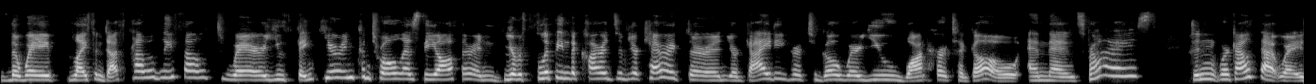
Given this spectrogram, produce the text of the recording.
the way life and death probably felt, where you think you're in control as the author and you're flipping the cards of your character and you're guiding her to go where you want her to go. And then, surprise, didn't work out that way.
